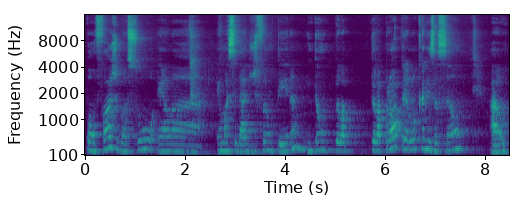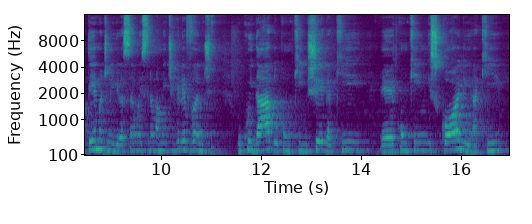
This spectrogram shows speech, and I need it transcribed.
Bom, Foz do Iguaçu ela é uma cidade de fronteira, então pela, pela própria localização a, o tema de migração é extremamente relevante. O cuidado com quem chega aqui, é, com quem escolhe aqui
